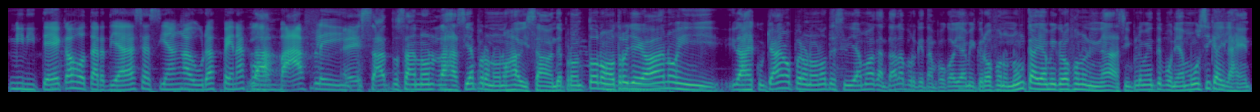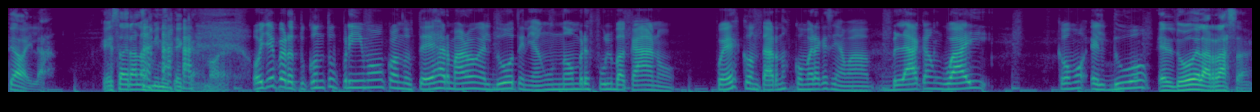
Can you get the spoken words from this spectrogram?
minitecas o tardeadas se hacían a duras penas con La- bafle y... Exacto, o sea, no las hacían, pero no nos avisaban. De pronto nosotros llegábamos y, y las escuchábamos, pero no nos decidíamos a cantarlas porque tampoco había micrófono, nunca había micrófono ni nada. Simplemente ponían música y la gente a bailar. Esas eran las minitecas. ¿no? Oye, pero tú con tu primo, cuando ustedes armaron el dúo, tenían un nombre full bacano. ¿Puedes contarnos cómo era que se llamaba? Black and White, ¿cómo? El dúo. El dúo de la raza,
